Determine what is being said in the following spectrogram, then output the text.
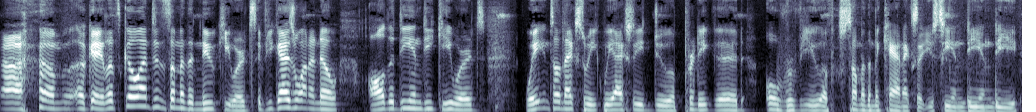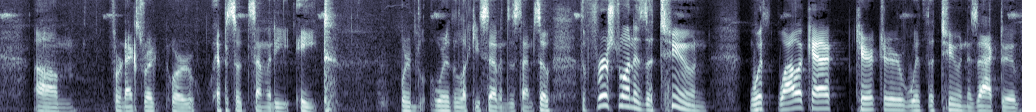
Um, okay, let's go on to some of the new keywords. If you guys want to know all the D and D keywords, wait until next week. We actually do a pretty good overview of some of the mechanics that you see in D and D um, for next week or episode seventy eight. We're we're the lucky sevens this time. So the first one is Attune. With while a ca- character with Attune is active,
